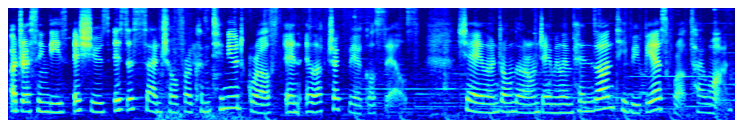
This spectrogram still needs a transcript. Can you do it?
Addressing these issues is essential for continued growth in electric vehicle sales. 谢一轮钟德荣、Jamie Lin Pinzon, TVBS World Taiwan.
